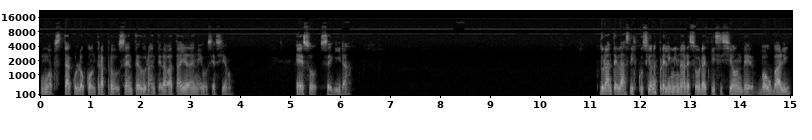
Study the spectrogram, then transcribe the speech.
un obstáculo contraproducente durante la batalla de negociación. Eso seguirá. Durante las discusiones preliminares sobre adquisición de Bow Valley,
